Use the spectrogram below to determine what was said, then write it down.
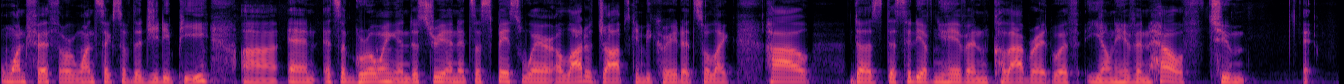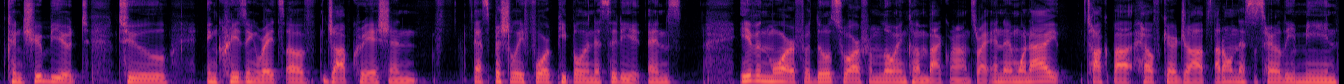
one fifth or one sixth of the GDP, uh, and it's a growing industry, and it's a space where a lot of jobs can be created. So, like, how does the city of New Haven collaborate with Yale New Haven Health to eh, contribute to increasing rates of job creation, especially for people in the city, and even more for those who are from low income backgrounds, right? And then when I talk about healthcare jobs, I don't necessarily mean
